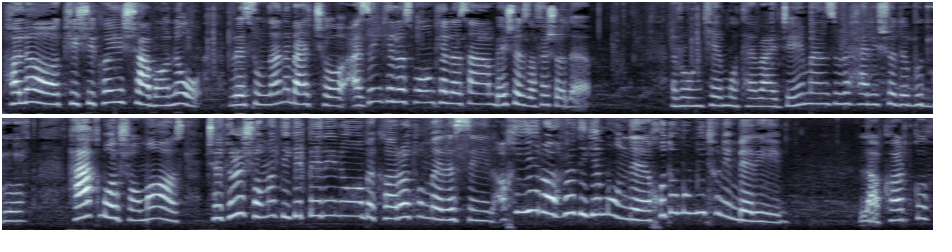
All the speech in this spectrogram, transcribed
حالا کشیک های شبانه و رسوندن بچه ها از این کلاس به اون کلاس هم بهش اضافه شده. رون که متوجه منظور هری شده بود گفت حق با شماست. چطور شما دیگه برین و به کاراتون برسین؟ آخه یه راه رو دیگه مونده. خودمون می‌تونیم بریم. لاکارت گفت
